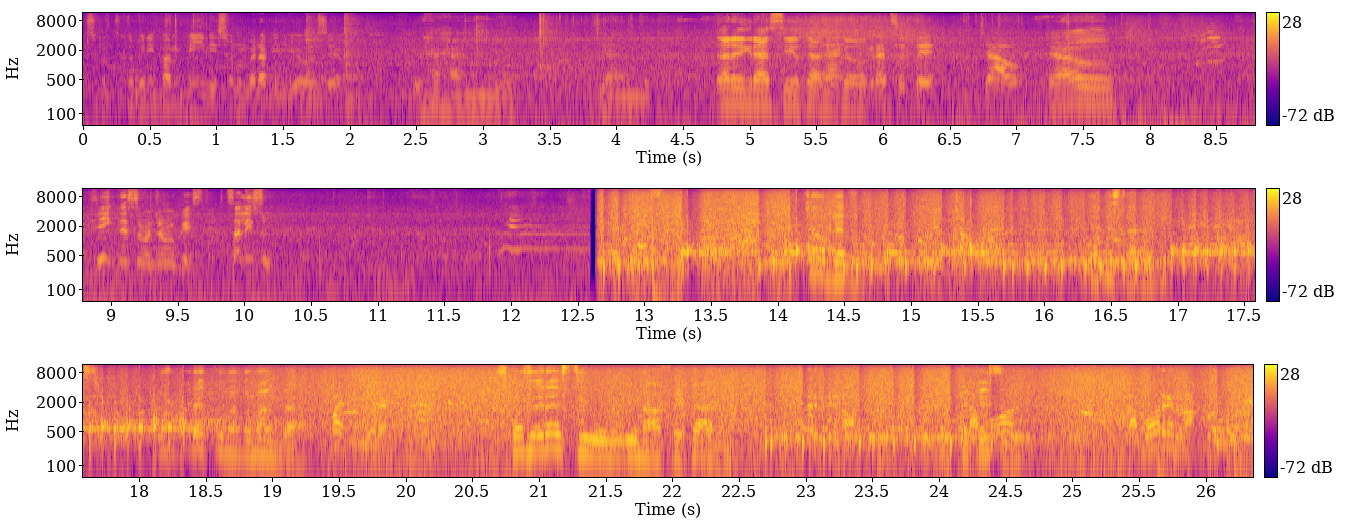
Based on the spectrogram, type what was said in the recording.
soprattutto per i bambini sono meravigliose. Grandi, grandi. Ti ringrazio Eh, tanto. grazie a te, ciao! Ciao. Sì, adesso mangiamo questo, sali su! Ciao bello. Come stai? Posso chiederti una domanda? Vai pure, Sposeresti un africano? perché no? Perché L'amore, sì? l'amore non ha colore.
